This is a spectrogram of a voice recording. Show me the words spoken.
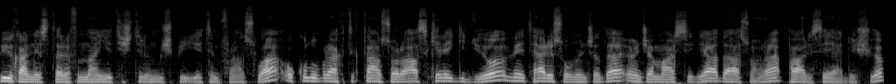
Büyük annesi tarafından yetiştirilmiş bir yetim François okulu bıraktıktan sonra askere gidiyor ve terhis olunca da önce Marsilya daha sonra Paris'e yerleşiyor.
